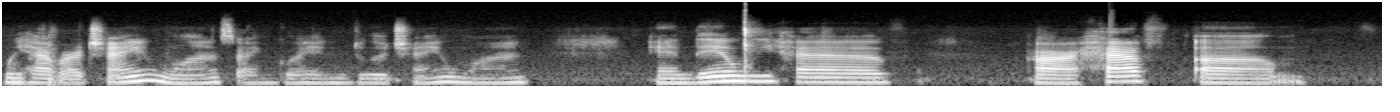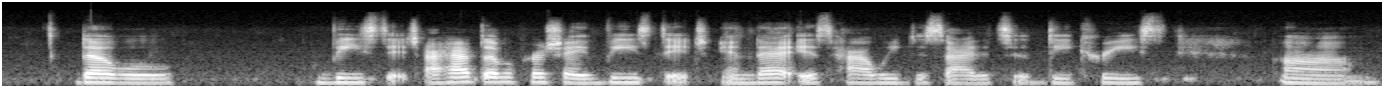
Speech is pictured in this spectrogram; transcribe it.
we have our chain one, so I can go ahead and do a chain one, and then we have our half um, double V-stitch. I have double crochet V-stitch and that is how we decided to decrease um,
